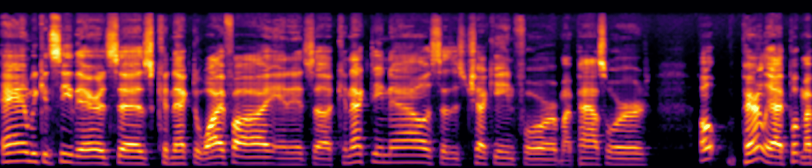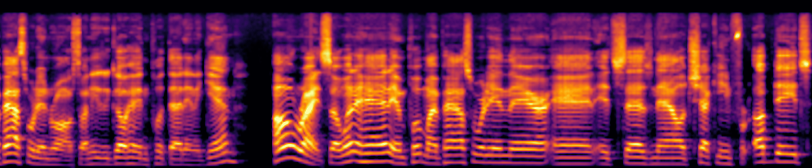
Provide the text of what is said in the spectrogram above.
And we can see there it says connect to Wi-Fi and it's uh, connecting now. It says it's checking for my password. Oh, apparently I put my password in wrong, so I need to go ahead and put that in again. All right, so I went ahead and put my password in there and it says now checking for updates.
